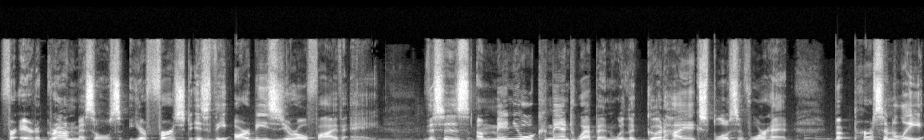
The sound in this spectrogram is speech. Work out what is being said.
For air to ground missiles, your first is the RB-05A. This is a manual command weapon with a good high explosive warhead, but personally,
